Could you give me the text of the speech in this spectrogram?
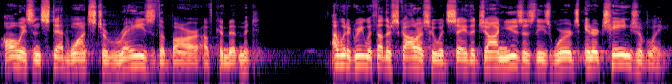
always instead wants to raise the bar of commitment. I would agree with other scholars who would say that John uses these words interchangeably,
